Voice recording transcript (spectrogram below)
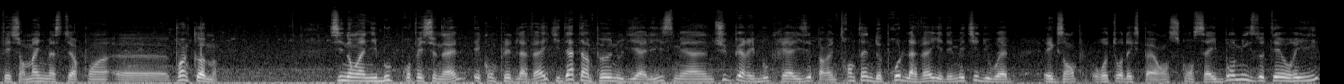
fait sur mindmaster.com. Euh, Sinon, un e-book professionnel et complet de la veille qui date un peu, nous dit Alice, mais un super e-book réalisé par une trentaine de pros de la veille et des métiers du web. Exemple, retour d'expérience, conseils, bon mix de théorie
